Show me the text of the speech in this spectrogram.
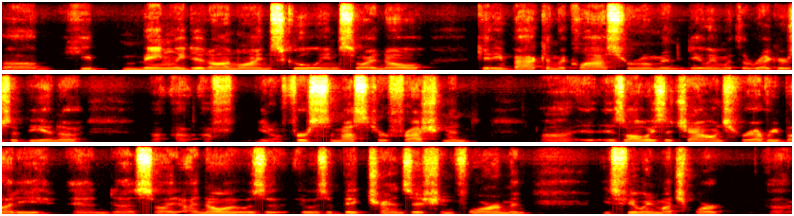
um, he mainly did online schooling, so I know getting back in the classroom and dealing with the rigors of being a, a, a you know first semester freshman uh, is always a challenge for everybody. And uh, so I, I, know it was a it was a big transition for him, and he's feeling much more uh,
